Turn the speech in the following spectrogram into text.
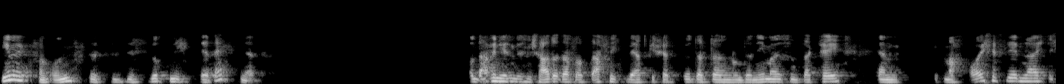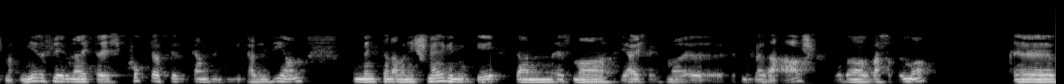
Gimmick von uns, das, das wird nicht berechnet. Und da finde ich es ein bisschen schade, dass auch das nicht wertgeschätzt wird, dass da ein Unternehmer ist und sagt, hey, ähm, ich mache euch das Leben leichter, ich mache mir das Leben leichter, ich gucke, dass wir das Ganze digitalisieren. Und wenn es dann aber nicht schnell genug geht, dann ist man, ja, ich sag mal, äh, ist ein kleiner Arsch oder was auch immer, äh,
